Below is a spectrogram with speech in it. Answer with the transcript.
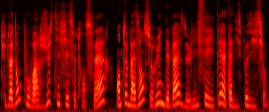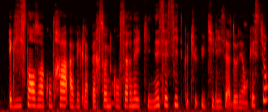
Tu dois donc pouvoir justifier ce transfert en te basant sur une des bases de licéité à ta disposition. Existence d'un contrat avec la personne concernée qui nécessite que tu utilises la donnée en question,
